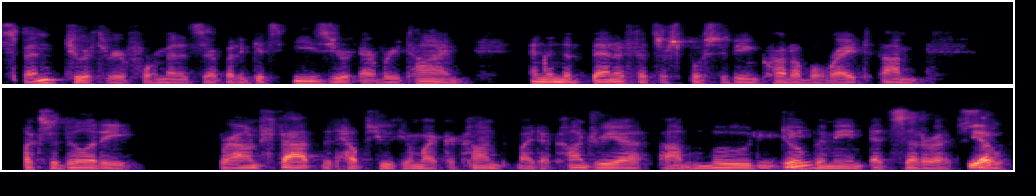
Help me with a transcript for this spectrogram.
spend two or three or four minutes there, but it gets easier every time. And then the benefits are supposed to be incredible, right? Um, flexibility, brown fat that helps you with your mitochondria, um, mood, mm-hmm. dopamine, etc. Yep. So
